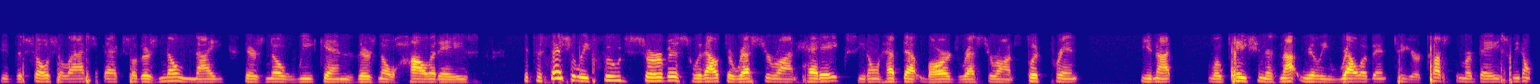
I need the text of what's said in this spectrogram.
the, the social aspect, so there's no nights, there's no weekends, there's no holidays. It's essentially food service without the restaurant headaches. You don't have that large restaurant footprint. You're not location is not really relevant to your customer base. We don't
